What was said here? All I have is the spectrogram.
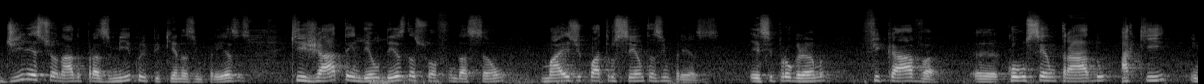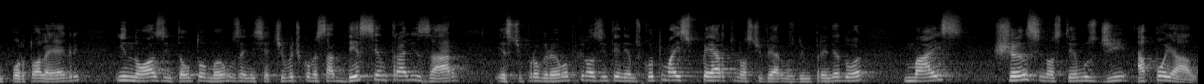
direcionado para as micro e pequenas empresas, que já atendeu desde a sua fundação mais de 400 empresas. Esse programa ficava eh, concentrado aqui em Porto Alegre e nós, então, tomamos a iniciativa de começar a descentralizar este programa, porque nós entendemos quanto mais perto nós tivermos do empreendedor, mais chance nós temos de apoiá-lo.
